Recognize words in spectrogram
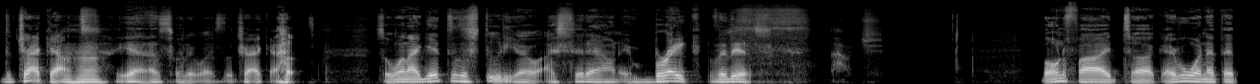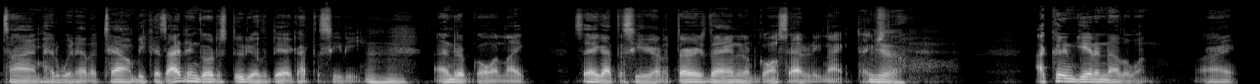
the track outs. Uh-huh. Yeah, that's what it was, the track outs. So when I get to the studio, I sit down and break the disc. Ouch. Bonafide Tuck, everyone at that time had went out of town because I didn't go to the studio the day I got the CD. Mm-hmm. I ended up going like, say I got the CD on a Thursday, I ended up going Saturday night type Yeah. stuff. I couldn't get another one. All right.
